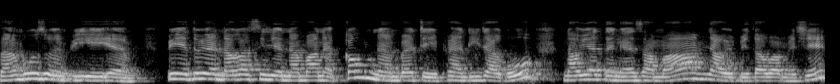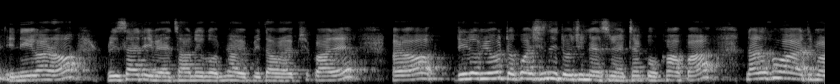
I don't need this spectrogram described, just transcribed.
bamboo ဆိုရင် BAM ပြီးရင်သူ့ရဲ့နောက်က serial number နဲ့ကောက်နံပါတ်တွေဖန်တီးတာကိုနောက်ရက်သင်ခန်းစာမှာမျှဝေပေးသွားပါမယ်ရှင်ဒီနေ့ကတော့ research တွေပဲအကြောင်းလေးကိုမျှဝေပေးသွားမှာဖြစ်ပါတယ်အဲ့တော့ဒီလိုမျိုးတစ်ခွက်ရှင်းစီတိုးချင်တယ်ဆိုရင်တက်ကိုခောက်ပါနောက်တစ်ခုကဒီမှာ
